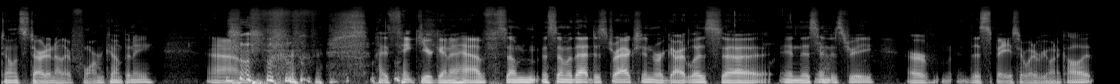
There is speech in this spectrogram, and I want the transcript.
don't start another form company. Um, I think you're going to have some some of that distraction, regardless, uh, in this yeah. industry or this space or whatever you want to call it.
